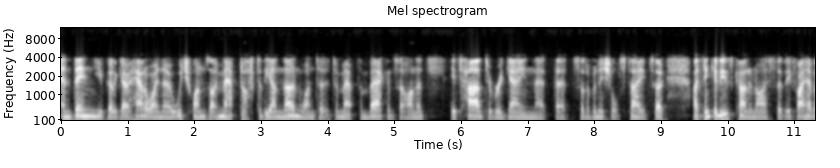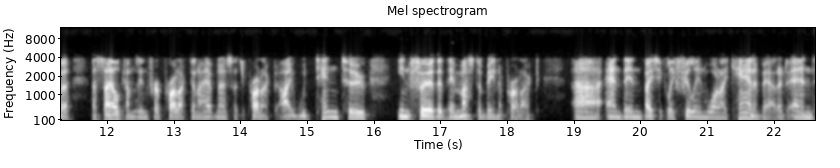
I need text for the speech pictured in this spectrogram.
and then you've got to go, how do I know which ones I mapped off to the unknown one to to map them back and so on, and it's hard to regain that that sort of initial state. So I think it is kind of nice that if I have a a sale comes in for a product and I have no such product, I would tend to infer that there must have been a product uh, and then basically fill in what I can about it and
